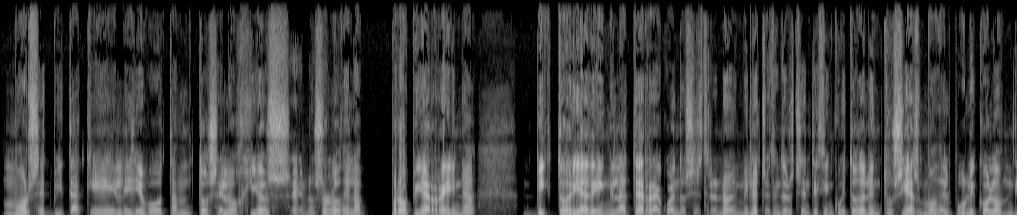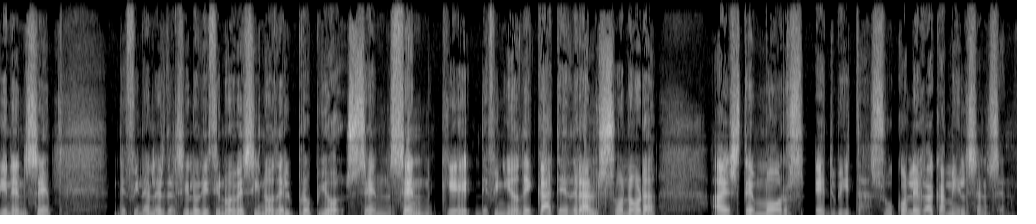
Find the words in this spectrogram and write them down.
Morset Vita, que le llevó tantos elogios, eh, no solo de la propia reina Victoria de Inglaterra cuando se estrenó en 1885 y todo el entusiasmo del público londinense de finales del siglo XIX, sino del propio Sensen, que definió de catedral sonora a este Mors et Vita, su colega Camille Sensen.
